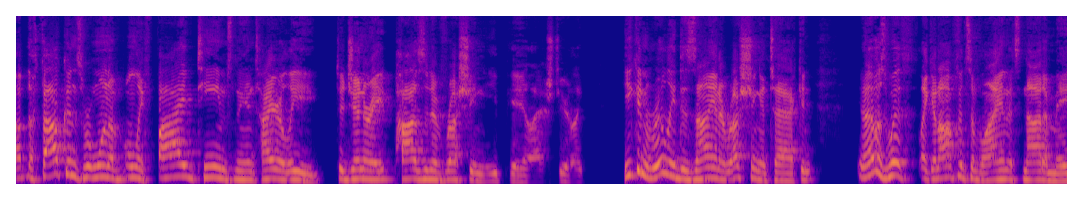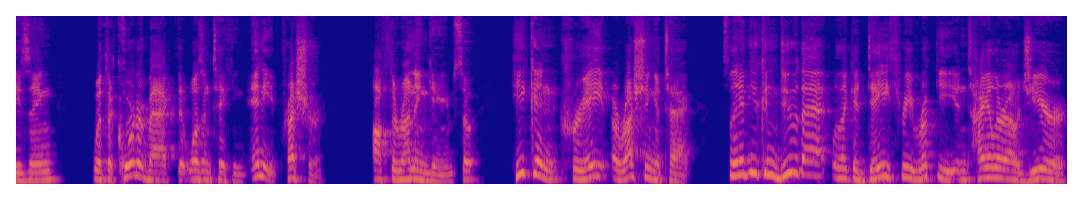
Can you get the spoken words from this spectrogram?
Uh, the Falcons were one of only five teams in the entire league to generate positive rushing EPA last year. Like he can really design a rushing attack, and you know, I was with like an offensive line that's not amazing, with a quarterback that wasn't taking any pressure off the running game. So he can create a rushing attack. So then if you can do that with like a day three rookie in Tyler Allgeier,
